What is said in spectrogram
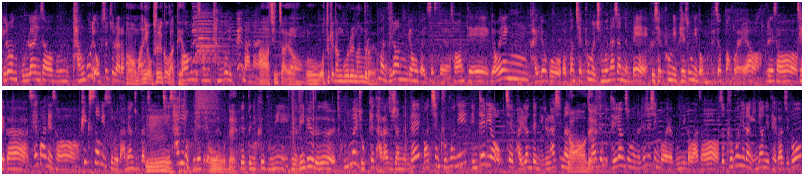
이런 온라인 사업은 단골이 없을 줄 알았거든요. 어, 많이 없을 것 같아요. 어, 근데 저는 단골이 꽤 많아요. 아 진짜요? 네. 어, 어떻게 단골을 만들어요? 한번 이런 경우가 있었어요. 저한테 여행 가려고 어떤 제품을 주문하셨는데 그 제품이 배송이 너무 늦었던 거예요. 그래서 제가 세관에서 퀵 서비스로 남양주까지 음. 제 사비로 보내드렸어요. 오, 네. 그랬더니 그분이 그 리뷰를 정말 좋게 달아주셨는데 마침 그분이 인테리어 업체 관련된 일을 하시면서 아, 네. 저한테 또 대량 주문을 해주신 거예요. 문의가 와서. 그래서 그분이랑 인연이 돼가지고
